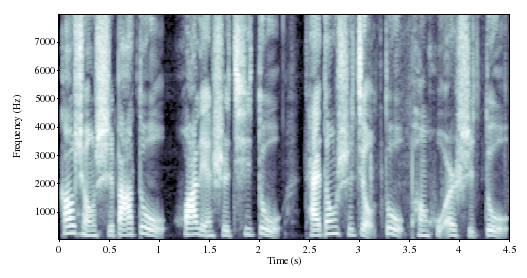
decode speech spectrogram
高雄十八度，花莲十七度，台东十九度，澎湖二十度。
